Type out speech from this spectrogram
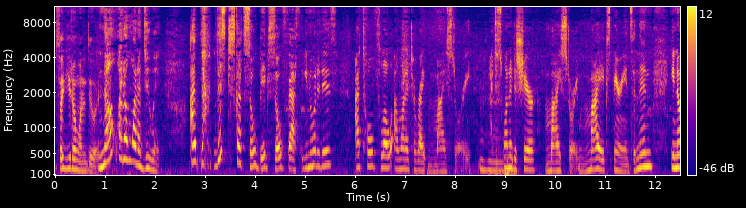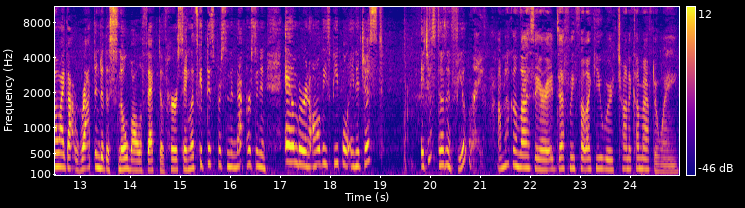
So you don't want to do it? No, I don't want to do it. I this just got so big so fast. You know what it is? I told Flo I wanted to write my story. I just mm-hmm. wanted to share my story, my experience. And then, you know, I got wrapped into the snowball effect of her saying, "Let's get this person and that person and Amber and all these people." And it just it just doesn't feel right. I'm not gonna lie, Sara. It definitely felt like you were trying to come after Wayne.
